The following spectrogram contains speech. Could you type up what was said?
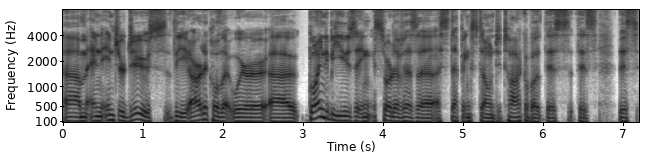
um, and introduce the article that we're uh, going to be using sort of as a, a stepping stone to talk about this, this, this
